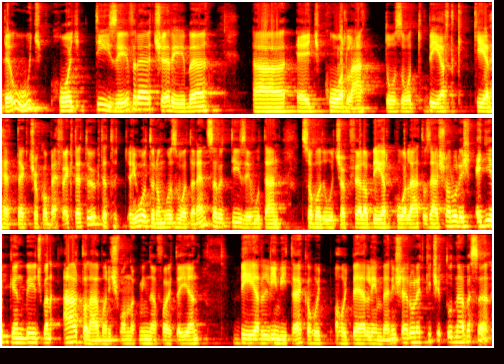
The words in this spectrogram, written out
de úgy, hogy tíz évre cserébe egy korlátozott bért kérhettek csak a befektetők, tehát hogy jól tudom, az volt a rendszer, hogy tíz év után szabadult csak fel a bérkorlátozás alól, és egyébként Bécsben általában is vannak mindenfajta ilyen bérlimitek, ahogy, ahogy Berlinben is. Erről egy kicsit tudnál beszélni?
